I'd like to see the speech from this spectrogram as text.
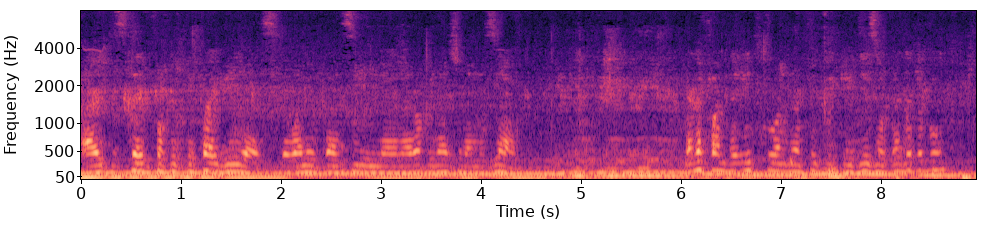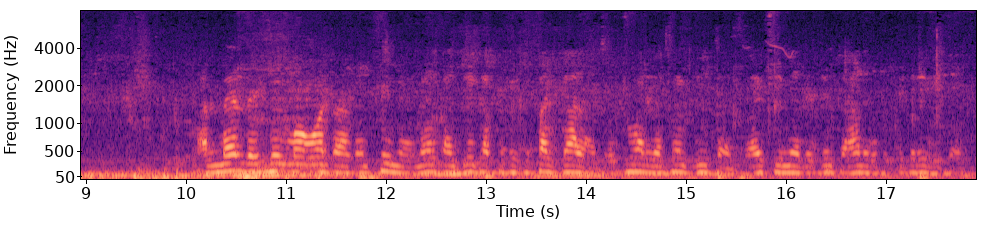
uh, it stayed for 55 years, the one you can see in uh, Nairobi National Museum. Elephant, they eat 250 kgs of vegetable. And male, they drink more water than female. Male can drink up to 55 gallons or 212 liters, while female, they drink 153 liters.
